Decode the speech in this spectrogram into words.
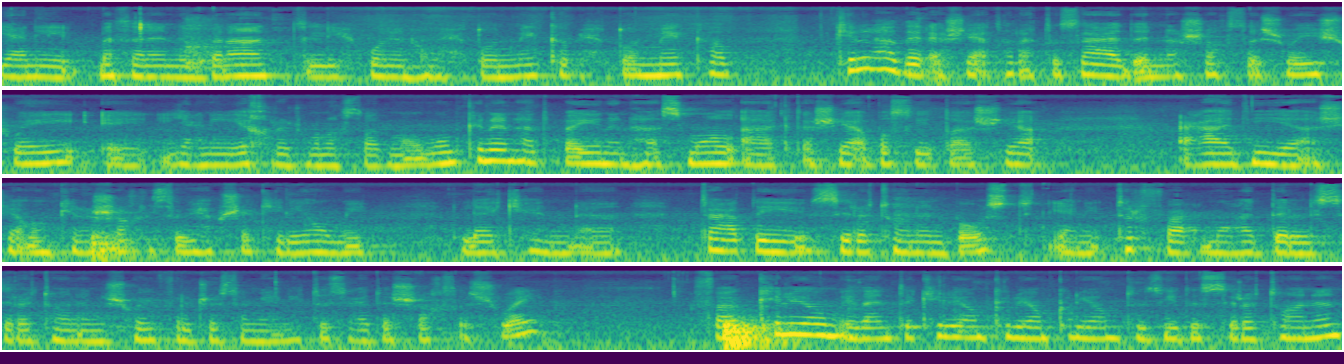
يعني مثلا البنات اللي يحبون إنهم يحطون ميك اب يحطون ميك اب كل هذه الأشياء ترى تساعد إن الشخص شوي شوي يعني يخرج من الصدمة. وممكن إنها تبين إنها small act أشياء بسيطة أشياء عادية أشياء ممكن الشخص يسويها بشكل يومي. لكن آه، تعطي serotonin boost يعني ترفع معدل السيروتونين شوي في الجسم يعني تسعد الشخص شوي. فكل يوم إذا أنت كل يوم كل يوم كل يوم تزيد السيروتونين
